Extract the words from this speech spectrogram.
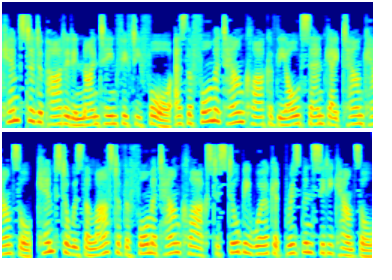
Kempster departed in 1954 as the former town clerk of the old Sandgate Town Council. Kempster was the last of the former town clerks to still be work at Brisbane City Council.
